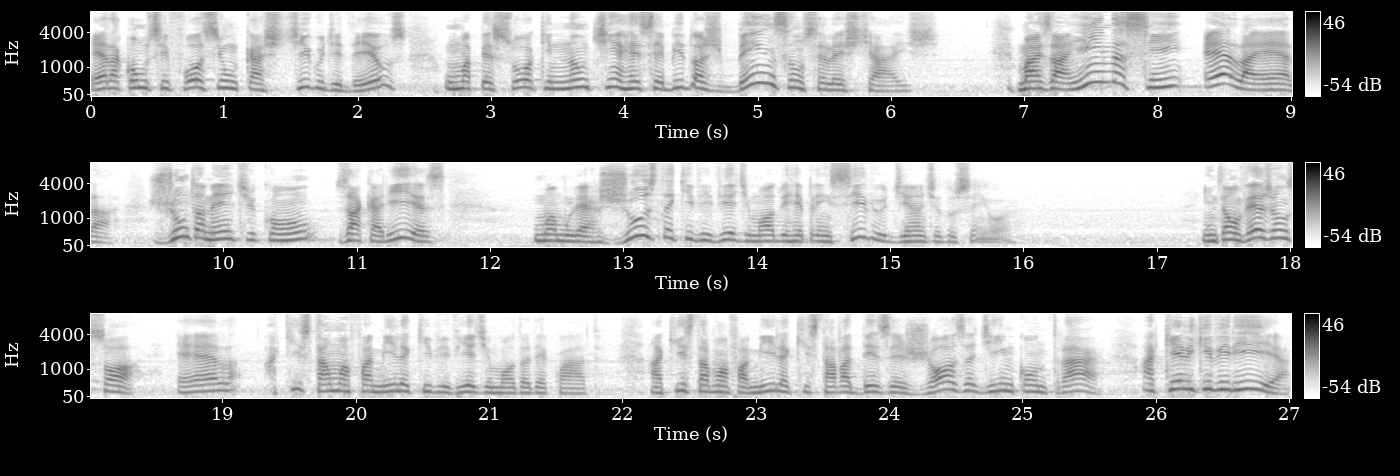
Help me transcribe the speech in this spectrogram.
era como se fosse um castigo de Deus, uma pessoa que não tinha recebido as bênçãos celestiais. Mas ainda assim, ela era, juntamente com Zacarias, uma mulher justa que vivia de modo irrepreensível diante do Senhor. Então vejam só, ela, aqui está uma família que vivia de modo adequado. Aqui estava uma família que estava desejosa de encontrar aquele que viria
